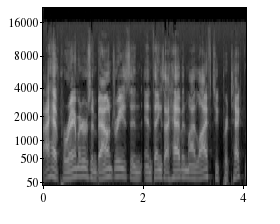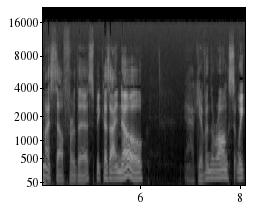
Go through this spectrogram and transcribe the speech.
I have parameters and boundaries and, and things I have in my life to protect myself for this because I know, yeah, given the wrong, we,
